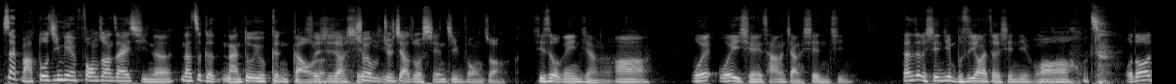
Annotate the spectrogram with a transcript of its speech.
再把多晶片封装在一起呢，那这个难度又更高了，所以我们就叫做先进封装。其实我跟你讲啊，啊，我我以前也常常讲先进。但这个先进不是用在这个先进封装。哦，我都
